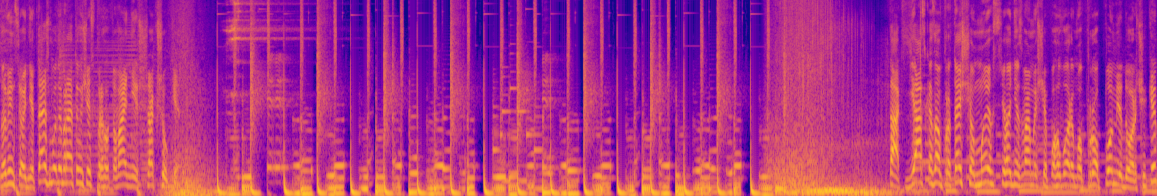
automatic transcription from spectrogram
Ну він сьогодні теж буде брати участь в приготуванні шакшуки. Так, я сказав про те, що ми сьогодні з вами ще поговоримо про помідорчики. Е,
